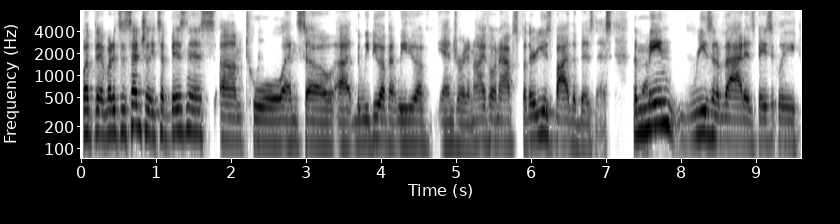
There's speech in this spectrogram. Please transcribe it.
but the, but it's essentially it's a business um, tool, and so uh, we do have we do have Android and iPhone apps, but they're used by the business. The yeah. main reason of that is basically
